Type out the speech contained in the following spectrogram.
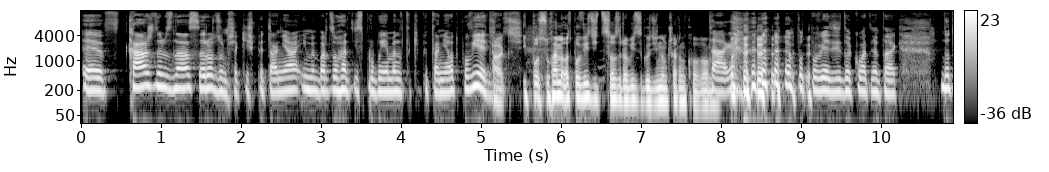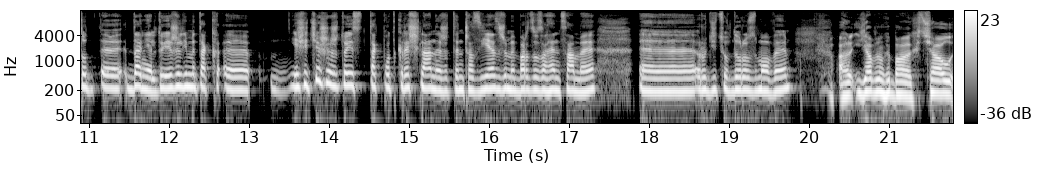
E, W każdym z nas rodzą się jakieś pytania i my bardzo chętnie spróbujemy na takie pytania odpowiedzieć. Tak. I posłuchamy odpowiedzi, co zrobić z godziną czarnkową. Tak, podpowiedzi, dokładnie tak. No to e, Daniel, to jeżeli my tak, e, ja się cieszę, że to jest tak podkreślane, że ten czas jest, że my bardzo zachęcamy rodziców do rozmowy. Ale ja bym chyba chciał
